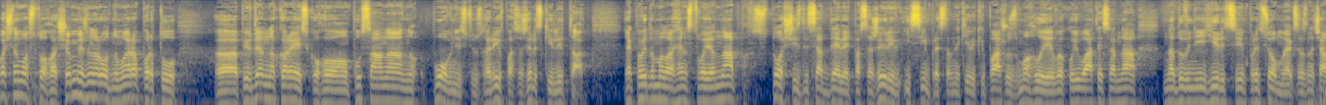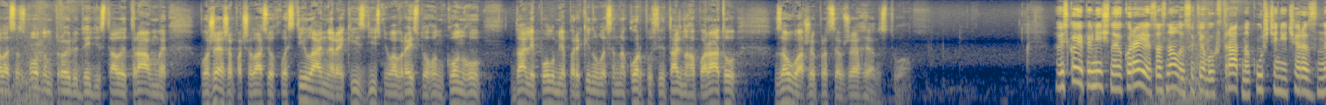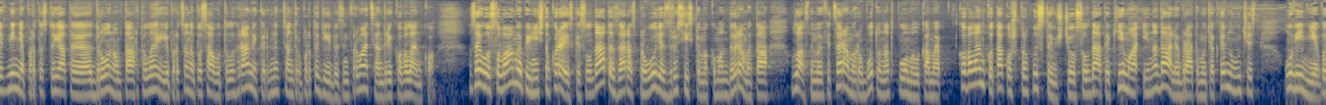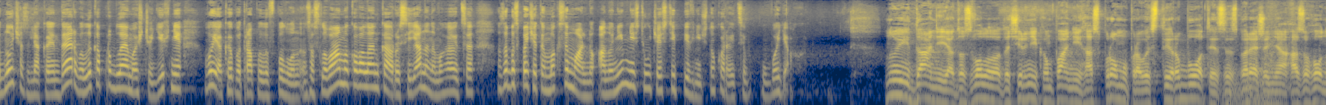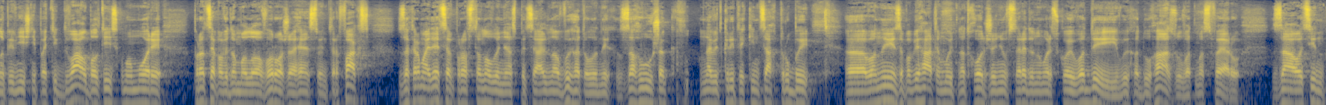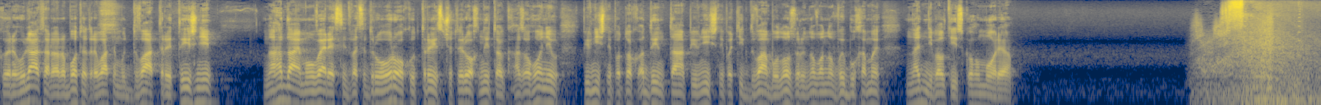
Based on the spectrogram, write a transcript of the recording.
Почнемо з того, що в міжнародному аеропорту е, південно-корейського Пусана ну, повністю згорів пасажирський літак. Як повідомило агентство ЮНАП, 169 пасажирів і 7 представників екіпажу змогли евакуюватися на надувній гірці. При цьому, як зазначалося згодом, троє людей дістали травми. Пожежа почалася у хвості лайнера, який здійснював рейс до Гонконгу. Далі полум'я перекинулося на корпус літального апарату. Зауважує про це вже агентство. Військові Північної Кореї зазнали суттєвих втрат на Курщині через невміння протистояти дронам та артилерії. Про це написав у телеграмі керівник центру протидії дезінформації Андрій Коваленко. За його словами, північнокорейські солдати зараз проводять з російськими командирами та власними офіцерами роботу над помилками. Коваленко також припустив, що солдати Кіма і надалі братимуть активну участь у війні. Водночас для КНДР велика проблема, що їхні вояки потрапили в полон. За словами Коваленка, росіяни намагаються забезпечити максимальну анонімність участі північнокорейців у боях. Ну і Данія дозволила дочірній компанії Газпрому провести роботи з збереження газогону Північний потік 2 у Балтійському морі. Про це повідомило вороже агентство Інтерфакс. Зокрема, йдеться про встановлення спеціально виготовлених заглушок на відкритих кінцях труби. Е, Вони запобігатимуть надходженню всередину морської води і виходу газу в атмосферу. За оцінкою регулятора, роботи триватимуть 2-3 тижні. Нагадаємо, у вересні 22-го року три з чотирьох ниток газогонів Північний поток 1 та Північний потік 2 було зруйновано вибухами на дні Балтійського моря.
